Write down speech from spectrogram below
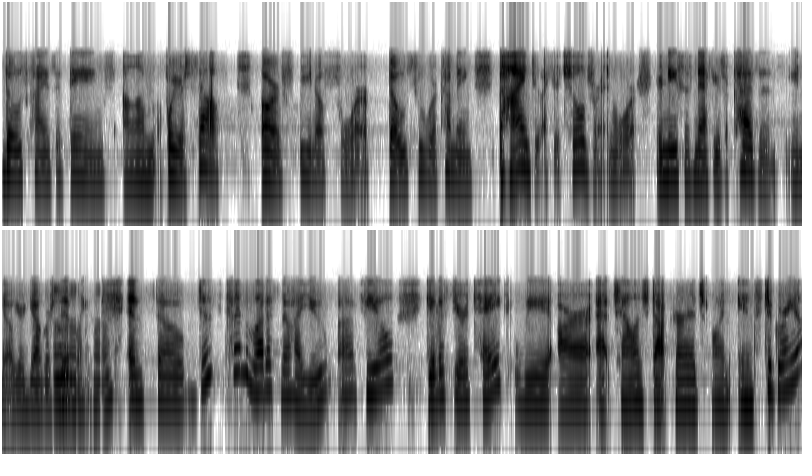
those kinds of things um for yourself or you know for those who were coming behind you like your children or your nieces nephews or cousins you know your younger siblings Mhm. and so just kind of let us know how you uh, feel. Give us your take. We are at challenge.courage on Instagram.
